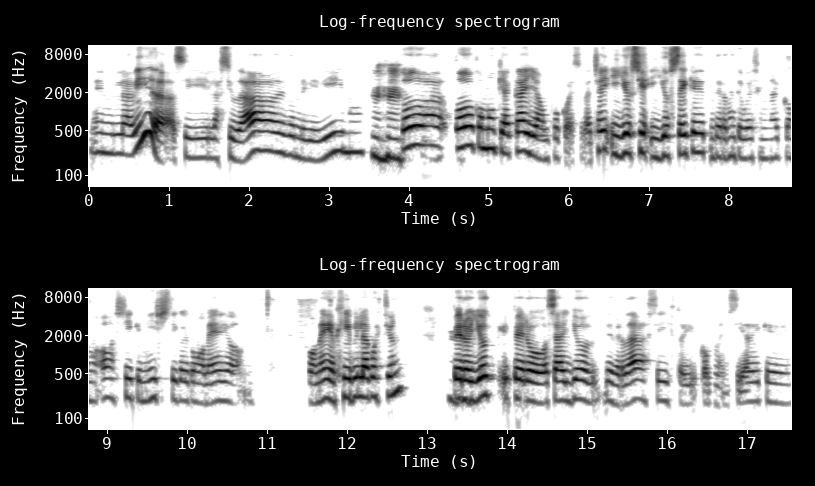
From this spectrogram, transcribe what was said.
en la vida, así las ciudades donde vivimos, ujú. todo, todo como que acalla un poco eso, ¿cachai? Y yo, y yo sé que de repente voy a sonar como, oh, sí, que místico y como medio, como medio hippie la cuestión, pero Ujú. yo, pero, o sea, yo de verdad sí estoy convencida de que,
